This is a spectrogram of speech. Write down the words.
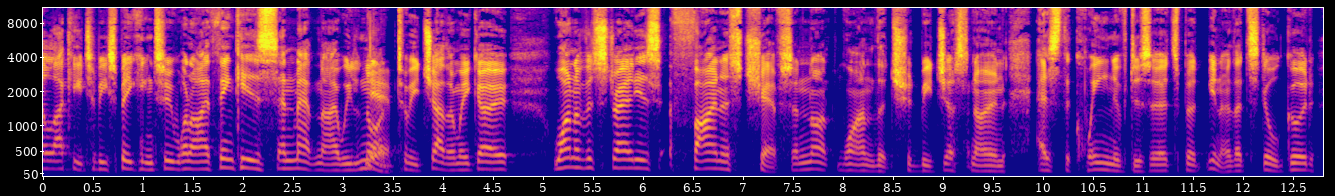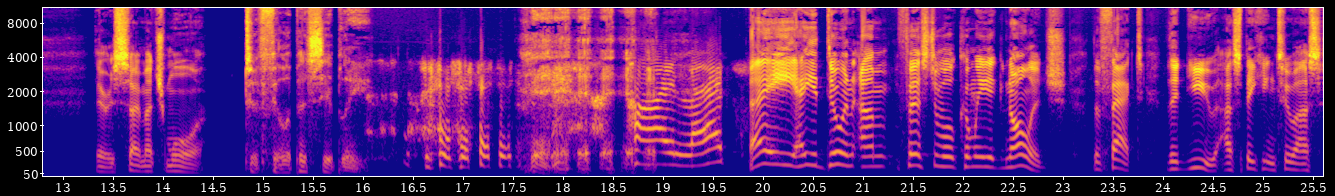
are lucky to be speaking to what I think is, and Matt and I, we nod Yeah. to each other and we go, one of Australia's finest chefs, and not one that should be just known as the queen of desserts, but, you know, that's still good. There is so much more to Philippa Sibley. Hi, lads. Hey, how you doing? Um, first of all, can we acknowledge the fact that you are speaking to us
